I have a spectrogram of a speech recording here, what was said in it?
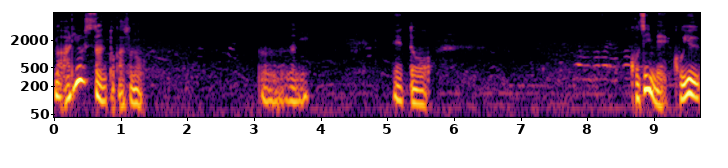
まあ、有吉さんとかそのうん何？えっ、と個人名固有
